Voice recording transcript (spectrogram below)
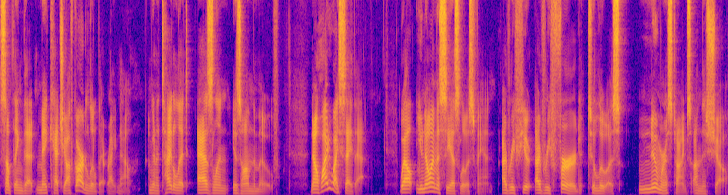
something that may catch you off guard a little bit right now. I'm going to title it Aslan is on the Move. Now, why do I say that? Well, you know I'm a C.S. Lewis fan. I've, I've referred to Lewis numerous times on this show.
